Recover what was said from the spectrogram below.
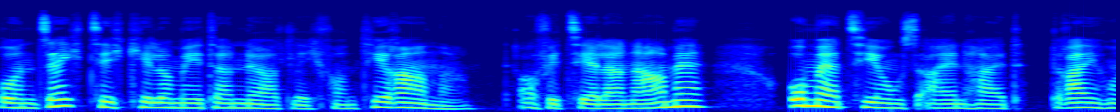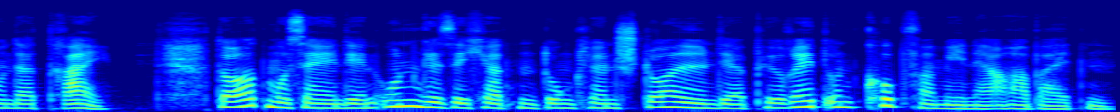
rund 60 Kilometer nördlich von Tirana. Offizieller Name Umerziehungseinheit 303. Dort muss er in den ungesicherten dunklen Stollen der Pyrit- und Kupfermine arbeiten.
